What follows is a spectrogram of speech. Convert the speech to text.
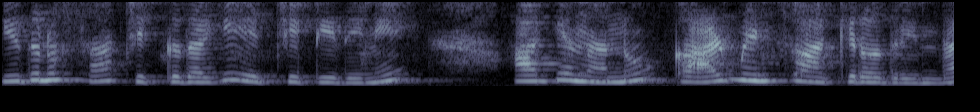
ಇದನ್ನು ಸಹ ಚಿಕ್ಕದಾಗಿ ಹೆಚ್ಚಿಟ್ಟಿದ್ದೀನಿ. ಹಾಗೆ ನಾನು ಕಾಳು ಮೆಣಸು ಹಾಕಿರೋದ್ರಿಂದ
